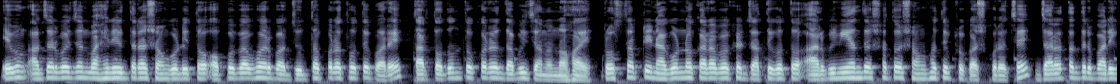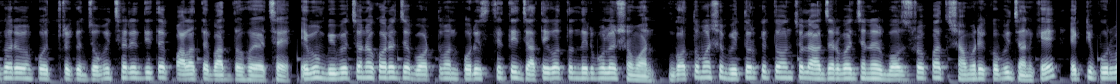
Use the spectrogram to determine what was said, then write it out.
এবং আজারবাইজান বাহিনীর দ্বারা সংগঠিত অপব্যবহার বা যুদ্ধাপরাধ হতে পারে তার তদন্ত করার দাবি জানানো হয়। প্রস্তাবটি নাগর্ণ কারাবাখের জাতিগত আর্মেনিয়ানদের সাথেও সংহতি প্রকাশ করেছে, যারা তাদের বাড়িঘর এবং পৈতৃক জমি ছেড়ে দিতে পালাতে বাধ্য হয়েছে এবং বিবেচনা করে যে বর্তমান পরিস্থিতি জাতিগত নির্মূলের সমান। গত মাসে বিতর্কিত অঞ্চলে আজারবাইজানের বজ্রপাত সামরিক অভিযানকে একটি পূর্ব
